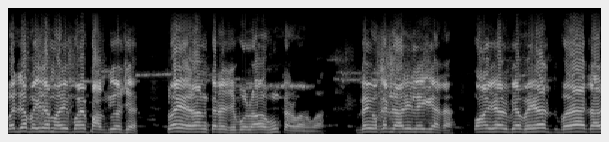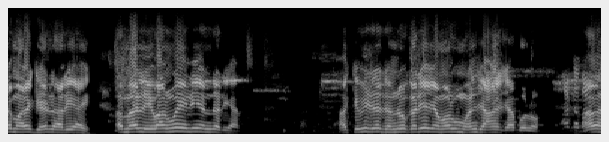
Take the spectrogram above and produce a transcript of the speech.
બધા પૈસા મારી પાસે પાવતીઓ છે. તો એ હેરાન કરે છે બોલો હવે શું કરવાનું આ? ગઈ વખત લારી લઈ ગયા હતા પાંચ હજાર રૂપિયા ભયા ભર્યા ત્યારે મારે ઘેર લારી આવી મારે લેવાનું હોય એની અંદર યાર. આ કેવી રીતે ધંધો કરીએ છીએ અમારું મન જાણે છે આ બોલો. હવે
